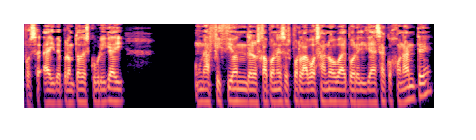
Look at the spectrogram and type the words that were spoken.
pues ahí de pronto descubrí que hay una afición de los japoneses por la bossa nova y por el jazz acojonante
